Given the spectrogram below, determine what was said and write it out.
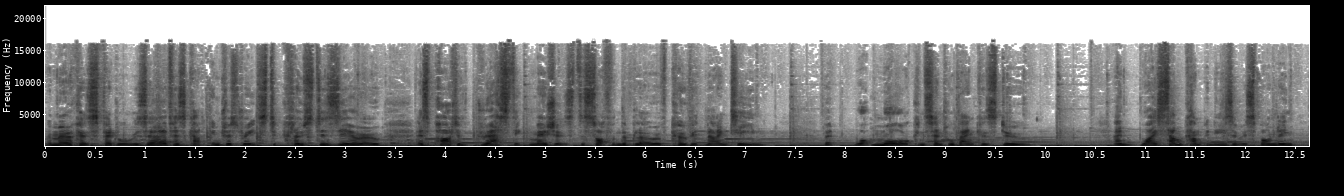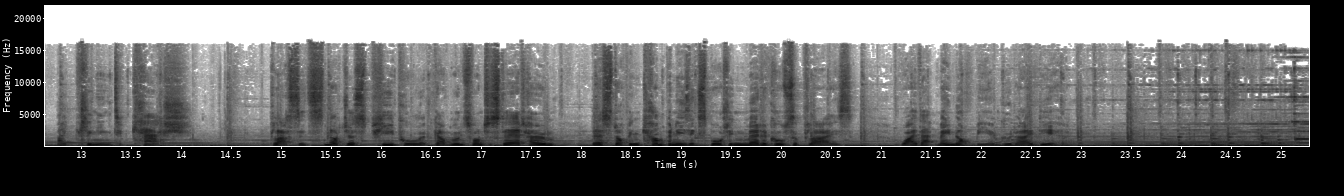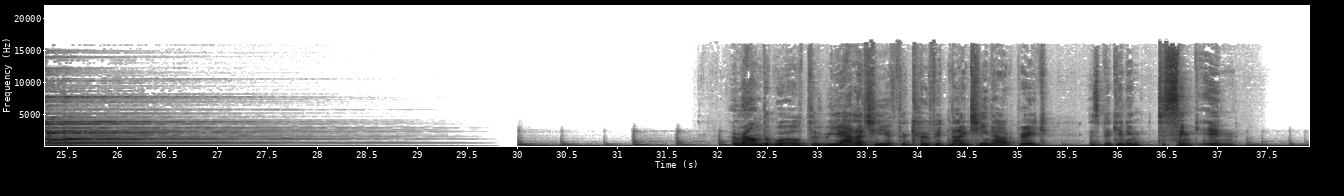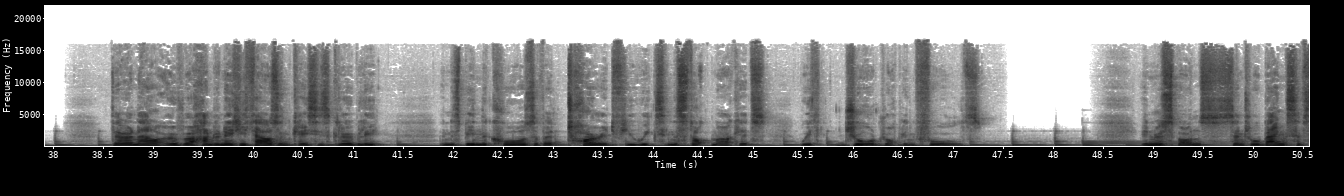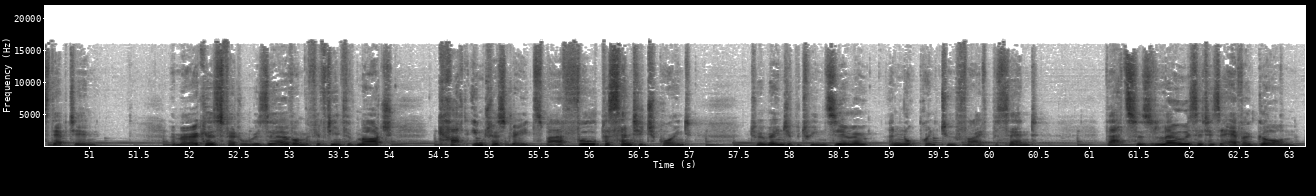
America's Federal Reserve has cut interest rates to close to zero as part of drastic measures to soften the blow of COVID 19. But what more can central bankers do? And why some companies are responding by clinging to cash. Plus, it's not just people that governments want to stay at home, they're stopping companies exporting medical supplies. Why that may not be a good idea. Around the world, the reality of the COVID 19 outbreak is beginning to sink in. There are now over 180,000 cases globally, and it's been the cause of a torrid few weeks in the stock markets with jaw dropping falls. In response, central banks have stepped in. America's Federal Reserve on the 15th of March cut interest rates by a full percentage point to a range of between 0 and 0.25%. That's as low as it has ever gone.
